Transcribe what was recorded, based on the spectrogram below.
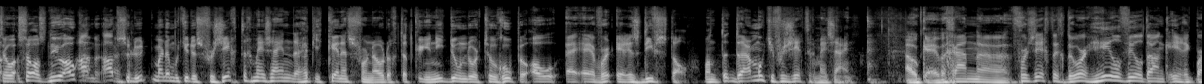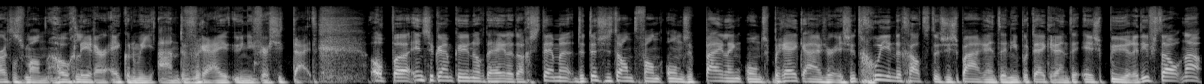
zo, zoals nu ook. aan de- Absoluut, maar daar moet je dus voorzichtig mee zijn. Daar heb je kennis voor nodig. Dat kun je niet doen door te roepen: oh, er, er is diefstal. Want d- daar moet je voorzichtig mee zijn. Oké, we gaan eh, voorzichtig door. Heel veel dank, Erik Bartelsman, hoogleraar economie aan de Vrije Universiteit. Op eh, Instagram kun je nog de hele dag stemmen. De tussenstand van onze peiling, ons breekijzer, is het groeiende gat tussen spaarrente en hypotheekrente is pure diefstal. Nou,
